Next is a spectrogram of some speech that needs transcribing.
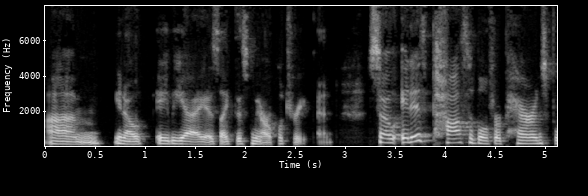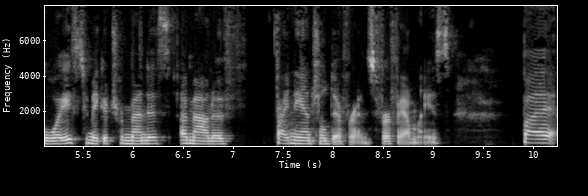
um, you know ABA as like this miracle treatment. So it is possible for parents voice to make a tremendous amount of financial difference for families. But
